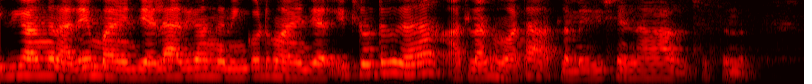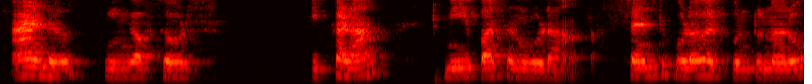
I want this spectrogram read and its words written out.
ఇది కాగానే అదే మాయం చేయాలి అది కాగానే ఇంకోటి మాయం చేయాలి. ఇట్లుంటుంది కదా అట్లా అన్నమాట అట్లా మెజిషియన్ లాగా ఆలోచిస్తున్నారు అండ్ కింగ్ ఆఫ్ సోర్స్ ఇక్కడ మీ పర్సన్ కూడా స్ట్రెంగ్త్ కూడా పెట్టుకుంటున్నారు.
